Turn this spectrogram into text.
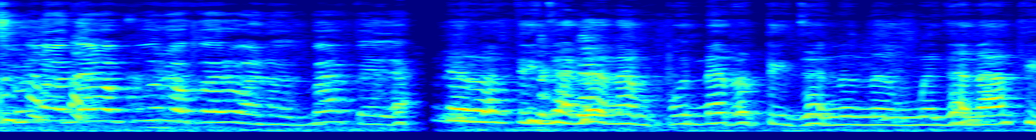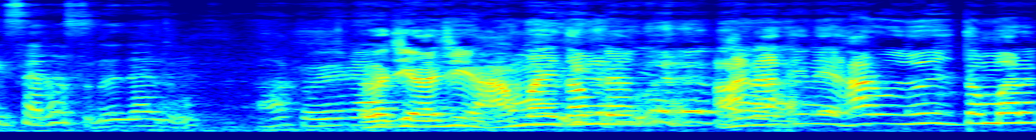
જૂનો દાવ પૂરો કરવાનો બા પેલા પુનરતિ જનનમ પુનરતિ જનનમ મજાનાથી સરસ મજાનું. હજી હજી આમાંય તમને આનાથી ને સારું જોઈ તમારે?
